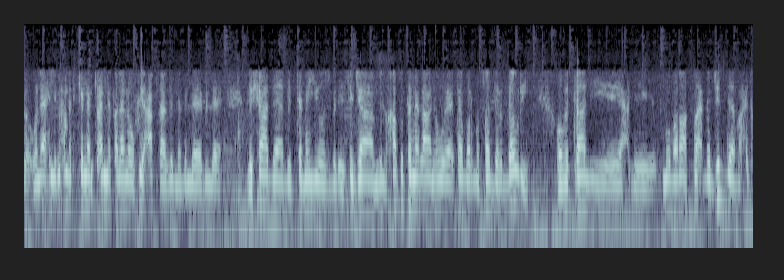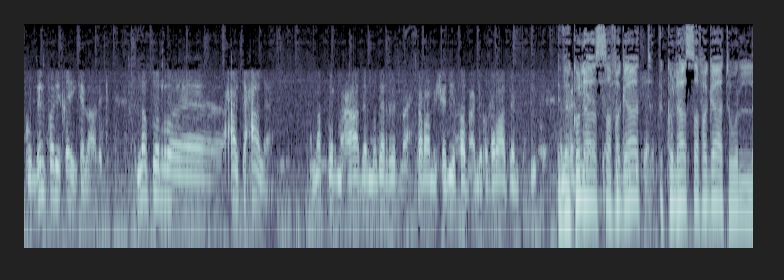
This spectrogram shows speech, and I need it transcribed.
والأهلي مهما تكلمت عنه فلانه في حقه بالاشاده بالتميز بالانسجام خاصة الآن هو يعتبر مصدر الدوري. وبالتالي يعني مباراة صعبة جدا راح تكون للفريقين كذلك. النصر آه، حالته حالة. النصر مع هذا المدرب مع احترامي الشديد طبعا لقدراته إذا كل هالصفقات كل هالصفقات وال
